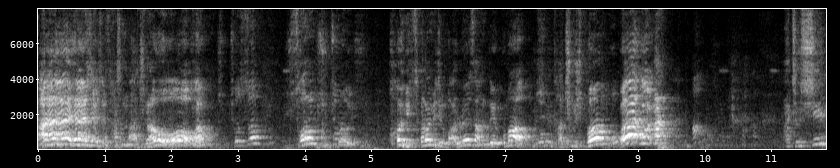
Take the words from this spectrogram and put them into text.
아, 아, 아, 야, 야, 야, 사슴. 아, 쳤어? 이 사람 진짜로. 아, 이 사람이 지금 말로 해서 안 되겠구만. 다치고 싶어? 아! 아저씨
